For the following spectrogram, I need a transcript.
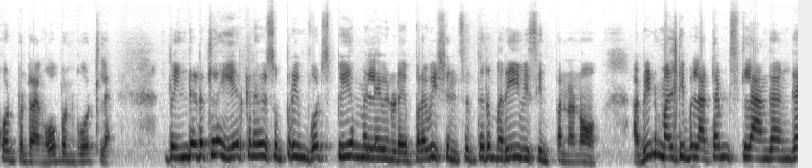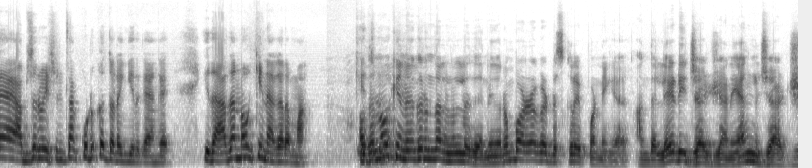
கோட் பண்ணுறாங்க ஓப்பன் கோர்ட்டில் இப்போ இந்த இடத்துல ஏற்கனவே சுப்ரீம் கோர்ட்ஸ் பிஎம்எல்ஏவினுடைய ப்ரொவிஷன்ஸை திரும்ப ரீவிசிட் பண்ணணும் அப்படின்னு மல்டிபிள் அட்டம்ப்ட்ஸில் அங்கங்கே அப்சர்வேஷன்ஸாக கொடுக்க தொடங்கியிருக்காங்க. இது அதை நோக்கி நகரமா? அதை நோக்கி நகர்ந்தால் நல்லது. நீங்கள் ரொம்ப அழகாக டிஸ்கிரைப் பண்ணீங்க. அந்த lady judge and young judge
